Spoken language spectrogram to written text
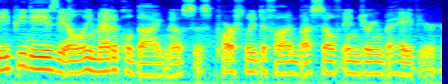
BPD is the only medical diagnosis partially defined by self injuring behavior.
